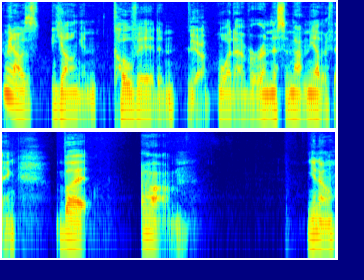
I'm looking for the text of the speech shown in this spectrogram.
I mean, I was young and COVID and yeah whatever and this and that and the other thing. But um you know,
